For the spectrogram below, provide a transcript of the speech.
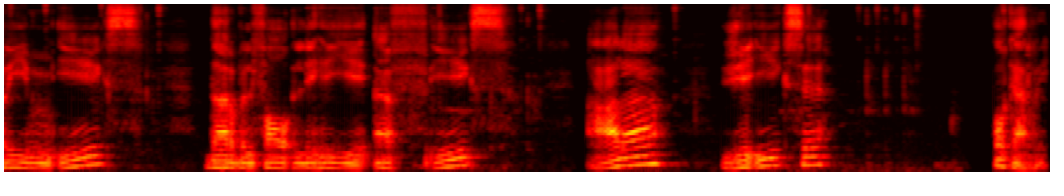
prime x darbe alpha li f x à la gx au carré.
